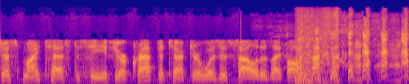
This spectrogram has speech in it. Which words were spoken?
just my test to see if your crap detector was as solid as I thought.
